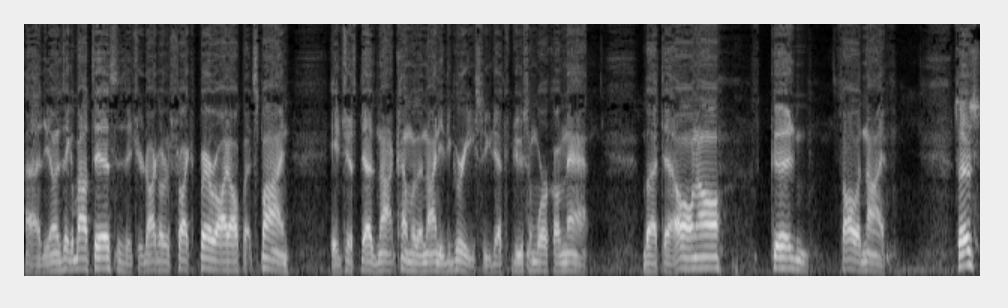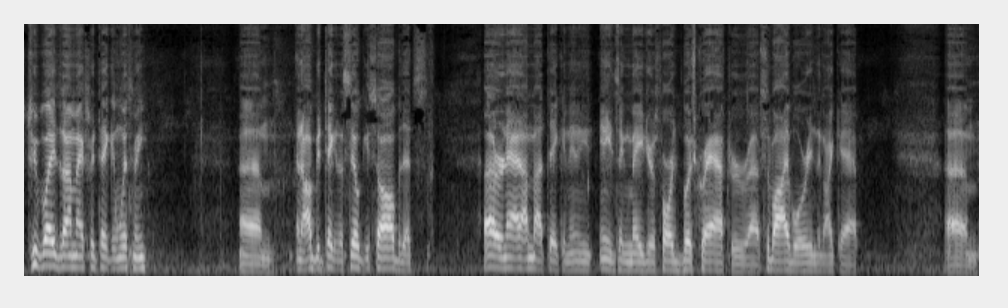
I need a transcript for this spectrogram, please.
Uh, the only thing about this is that you're not going to strike a ferro rod off that spine. It just does not come with a 90 degree, so you'd have to do some work on that. But uh, all in all, good, solid knife. So those two blades that I'm actually taking with me. Um, and I'll be taking a silky saw, but that's other than that, I'm not taking any anything major as far as bushcraft or uh, survival or anything like that. Um,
